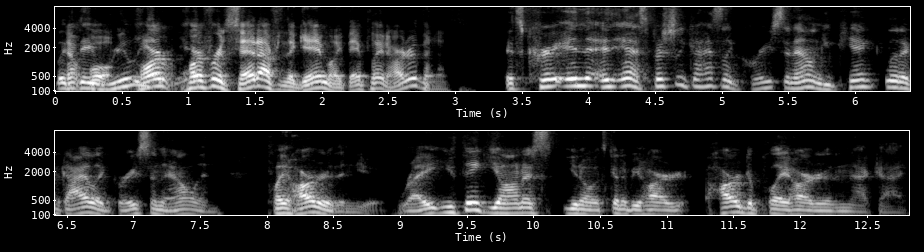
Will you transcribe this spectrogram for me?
Like no, they well, really Hor- yeah. Horford said after the game, like they played harder than us. It's crazy, and, and, yeah, especially guys like Grayson Allen. You can't let a guy like Grayson Allen play harder than you, right? You think Giannis, you know, it's going to be hard hard to play harder than that guy.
